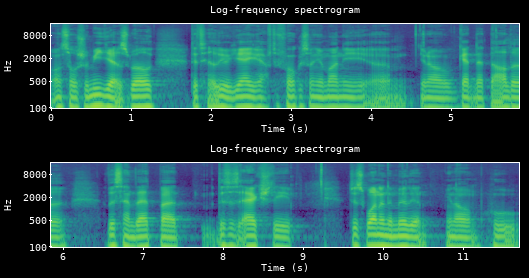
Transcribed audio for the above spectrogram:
on social media as well they tell you yeah you have to focus on your money um, you know get that dollar this and that. But this is actually just one in a million you know who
